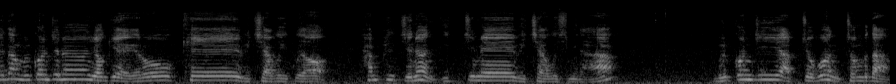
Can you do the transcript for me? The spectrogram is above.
해당 물건지는 여기에 이렇게 위치하고 있고요. 한 필지는 이쯤에 위치하고 있습니다. 물건지 앞쪽은 전부 다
